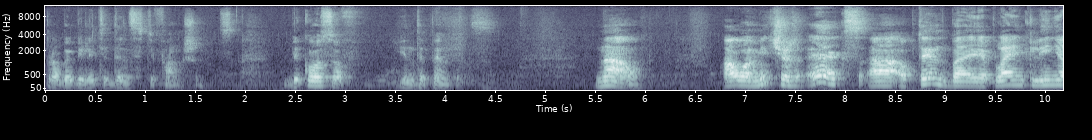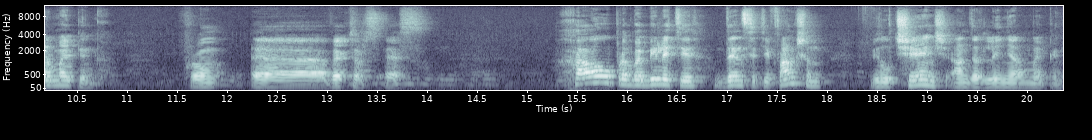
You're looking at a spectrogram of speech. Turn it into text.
probability density functions because of independence. Now, our mixtures X are obtained by applying linear mapping from uh, vectors S. How probability density function will change under linear mapping?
